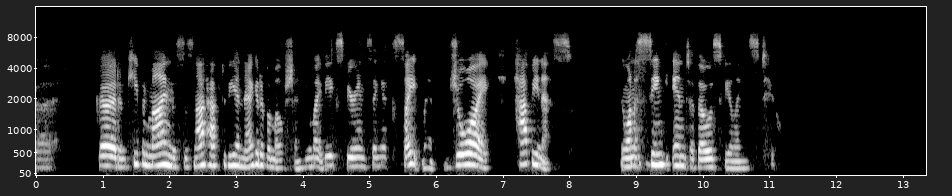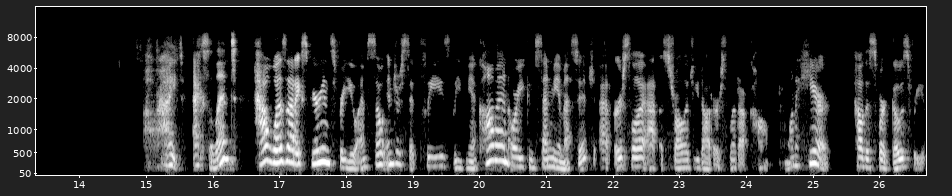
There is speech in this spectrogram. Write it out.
Good. Good. And keep in mind, this does not have to be a negative emotion. You might be experiencing excitement, joy, happiness. We want to sink into those feelings too. All right, excellent. How was that experience for you? I'm so interested. Please leave me a comment or you can send me a message at ursula at astrology.ursula.com. I want to hear how this work goes for you.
